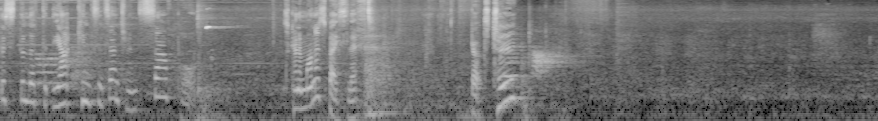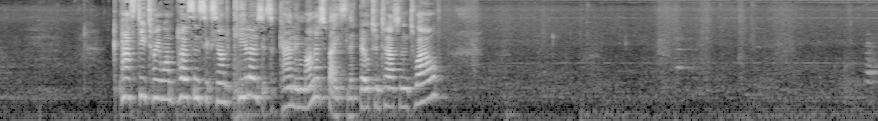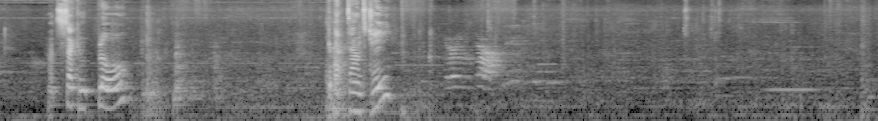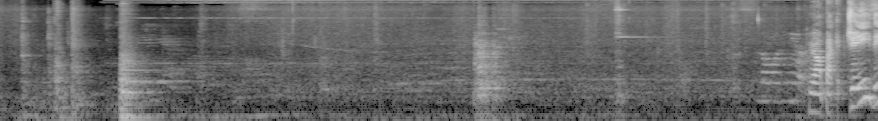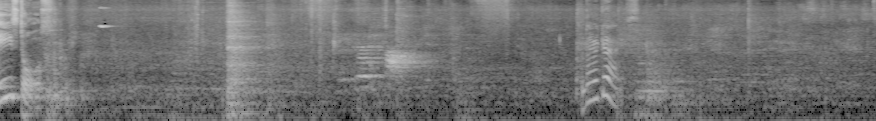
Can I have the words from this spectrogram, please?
This is the lift at the Atkinson Centre in Southport. It's a Kone monospace lift. Go up to two. Capacity 21 persons, 1600 kilos. It's a Kone monospace lift built in 2012. That's second floor. Go back down to G. We are back at G, these doors. There it goes.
